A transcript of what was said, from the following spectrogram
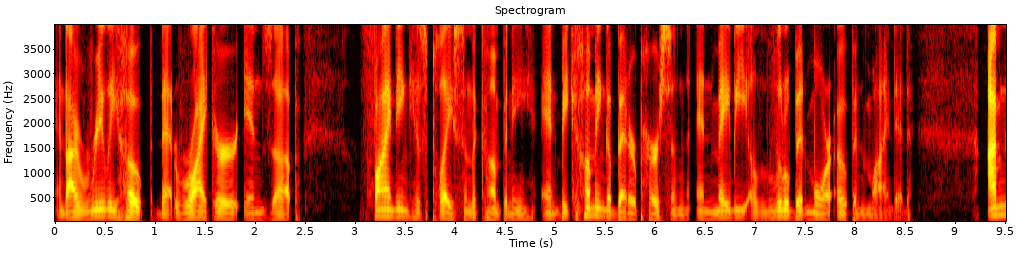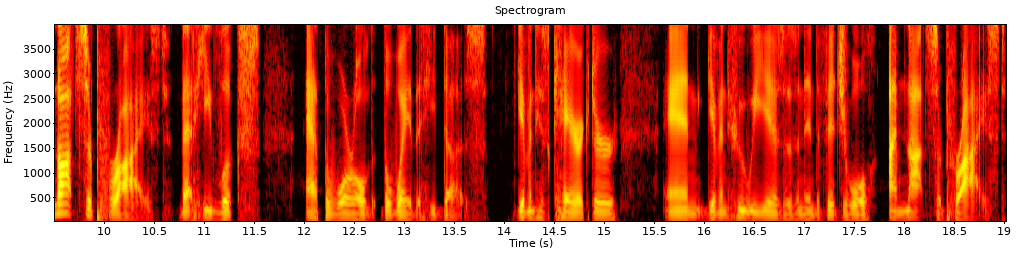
and I really hope that Ryker ends up finding his place in the company and becoming a better person and maybe a little bit more open minded. I'm not surprised that he looks at the world the way that he does. Given his character and given who he is as an individual, I'm not surprised.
